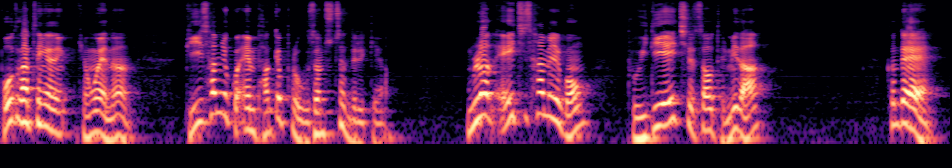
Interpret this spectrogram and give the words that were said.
보드 같은 경우에는 B360M 박격포를 우선 추천드릴게요. 물론 H310 VDH를 써도 됩니다. 근데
